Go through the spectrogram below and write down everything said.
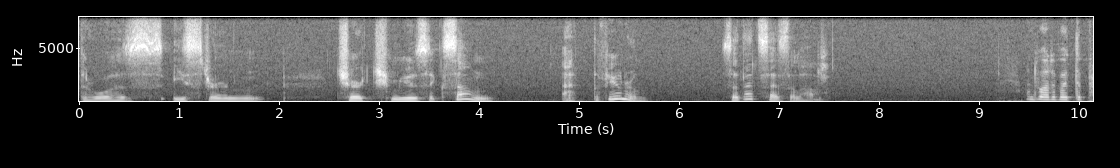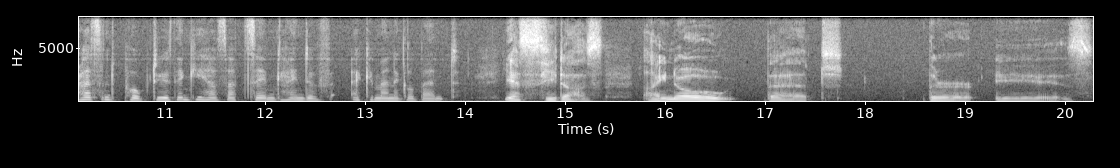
there was Eastern church music sung at the funeral. So that says a lot. And what about the present Pope? Do you think he has that same kind of ecumenical bent? Yes, he does. I know that there is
